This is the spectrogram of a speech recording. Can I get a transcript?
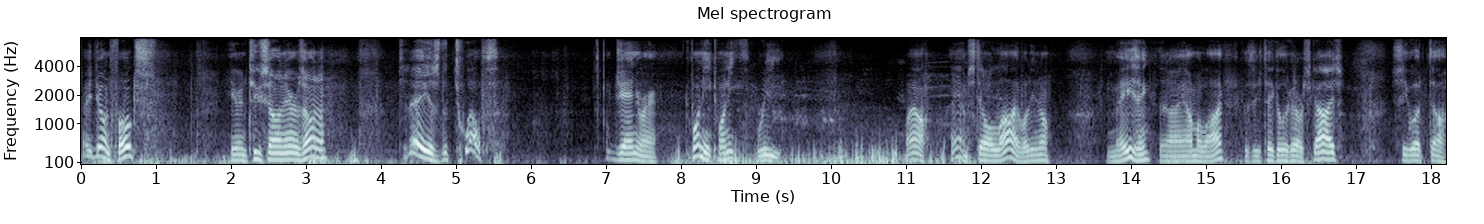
How you doing, folks? Here in Tucson, Arizona. Today is the 12th of January, 2023. Wow, hey, I'm still alive. What do you know? Amazing that I am alive because you take a look at our skies, see what uh,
